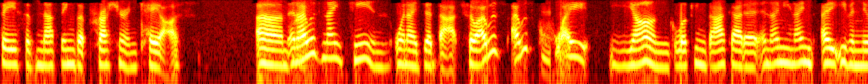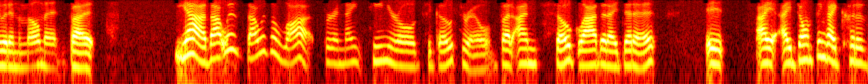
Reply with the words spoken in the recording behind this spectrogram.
face of nothing but pressure and chaos. Um and I was 19 when I did that. So I was I was quite young looking back at it and I mean I I even knew it in the moment, but yeah, that was that was a lot for a 19-year-old to go through, but I'm so glad that I did it. It I I don't think I could have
